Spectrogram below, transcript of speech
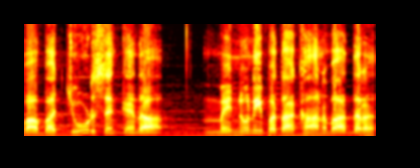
ਬਾਬਾ ਚੂੜ ਸਿੰਘ ਕਹਿੰਦਾ, ਮੈਨੂੰ ਨਹੀਂ ਪਤਾ ਖਾਨ ਬਹਾਦਰ।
